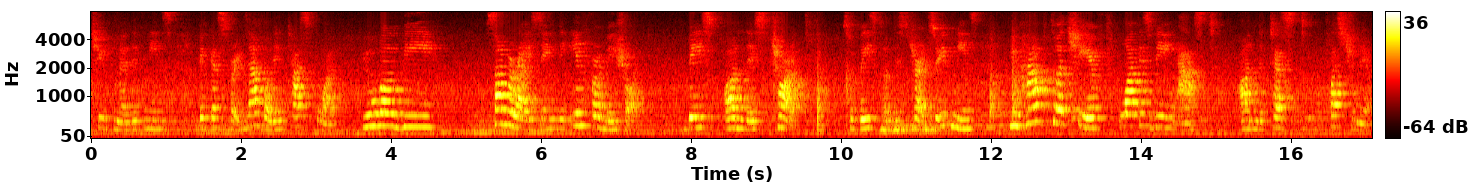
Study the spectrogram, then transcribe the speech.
achievement, it means because, for example, in task one, you will be summarizing the information based on this chart. So based on this chart. So it means you have to achieve what is being asked on the test questionnaire.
